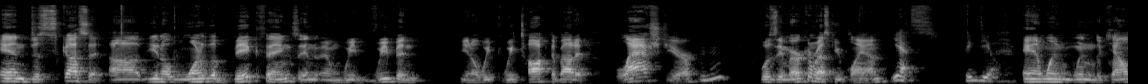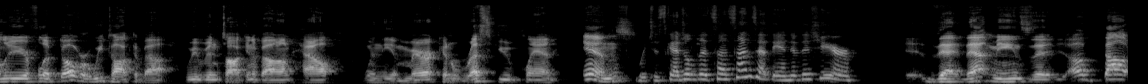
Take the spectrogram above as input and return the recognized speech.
and discuss it. Uh, you know, one of the big things, and, and we've we've been, you know, we we talked about it last year Mhm. was the American Rescue Plan. Yes, big deal. And when when the calendar year flipped over, we talked about we've been talking about on how when the American Rescue Plan ends, Which is scheduled at sunset at the end of this year. that that means that about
